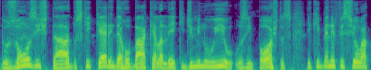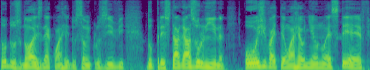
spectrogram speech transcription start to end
dos 11 estados que querem derrubar aquela lei que diminuiu os impostos e que beneficiou a todos nós, né, com a redução inclusive do preço da gasolina. Hoje vai ter uma reunião no STF,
